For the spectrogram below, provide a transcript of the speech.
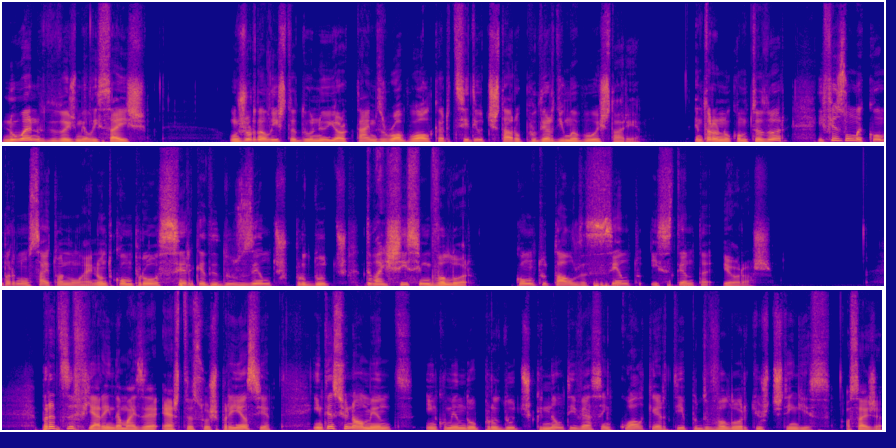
No ano de 2006, um jornalista do New York Times, Rob Walker, decidiu testar o poder de uma boa história. Entrou no computador e fez uma compra num site online onde comprou cerca de 200 produtos de baixíssimo valor, com um total de 170 euros. Para desafiar ainda mais esta sua experiência, intencionalmente encomendou produtos que não tivessem qualquer tipo de valor que os distinguisse. Ou seja,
